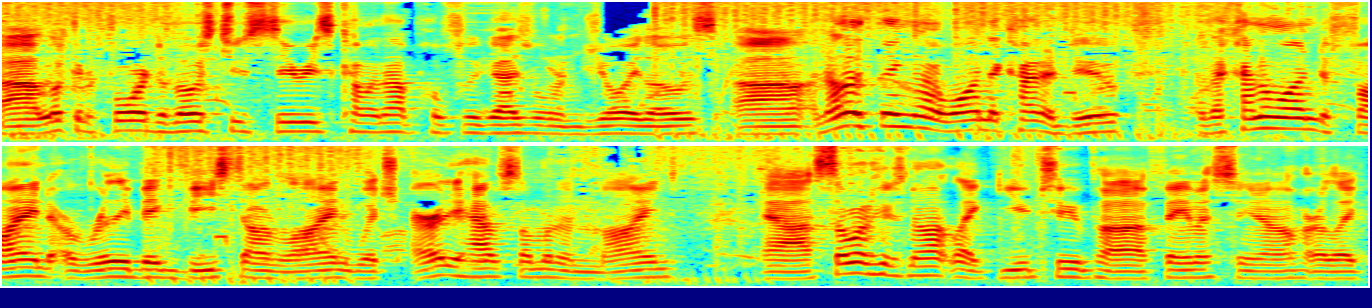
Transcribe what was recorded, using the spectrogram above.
uh, looking forward to those two series coming up. Hopefully, you guys will enjoy those. Uh, another thing I wanted to kind of do is I kind of wanted to find a really big beast online, which I already have someone in mind. Uh, someone who's not like YouTube uh, famous, you know, or like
